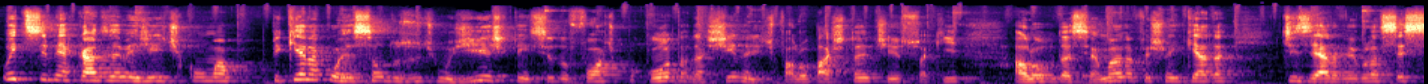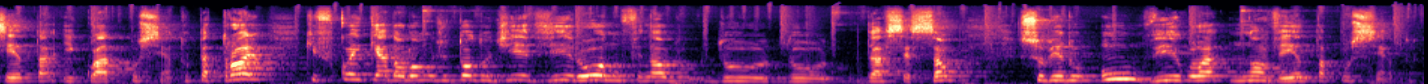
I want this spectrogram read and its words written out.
O índice de mercados emergentes com uma pequena correção dos últimos dias, que tem sido forte por conta da China, a gente falou bastante isso aqui ao longo da semana, fechou em queda de 0,64%. O petróleo, que ficou em queda ao longo de todo o dia, virou no final do, do, do, da sessão, subindo 1,90%.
